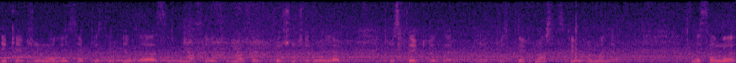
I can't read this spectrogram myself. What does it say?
тільки як журналіст, як представник засобів масової інформації, а в першу чергу як простих людей, як простих наших співгромадян. Ви самі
